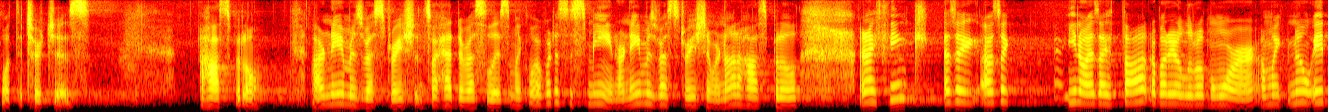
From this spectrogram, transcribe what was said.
what the church is. a hospital. Our name is restoration. So I had to wrestle this. I'm like, Lord, what does this mean? Our name is restoration. We're not a hospital. And I think as I, I was like, you know, as I thought about it a little more, I'm like, no, it,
